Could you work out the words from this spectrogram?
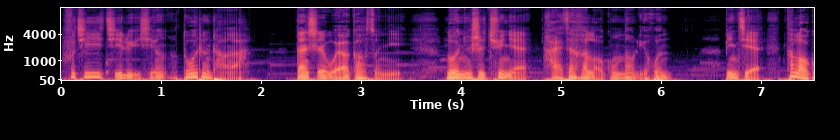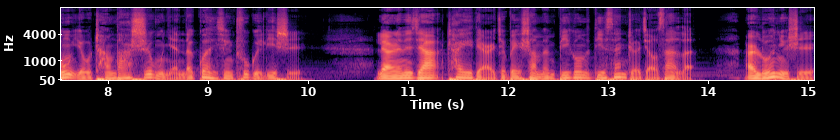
夫妻一起旅行多正常啊，但是我要告诉你，罗女士去年还在和老公闹离婚，并且她老公有长达十五年的惯性出轨历史。两人的家差一点就被上门逼宫的第三者搅散了，而罗女士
